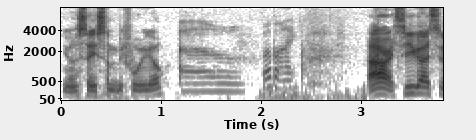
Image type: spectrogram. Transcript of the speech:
You want to say something before we go? Um, bye bye. All right, see you guys soon.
